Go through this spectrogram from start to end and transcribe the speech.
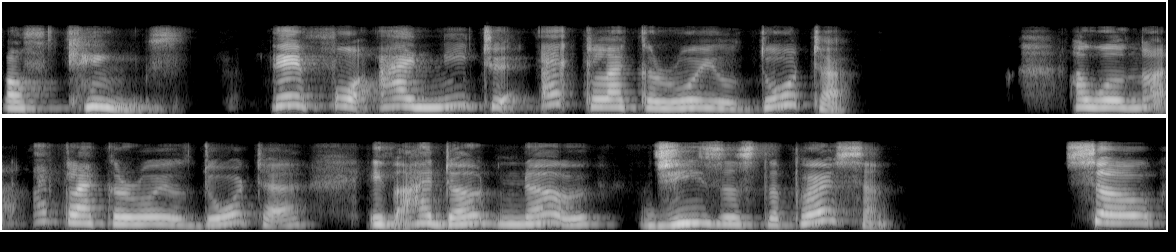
of kings. Therefore, I need to act like a royal daughter. I will not act like a royal daughter if I don't know Jesus the person. So,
